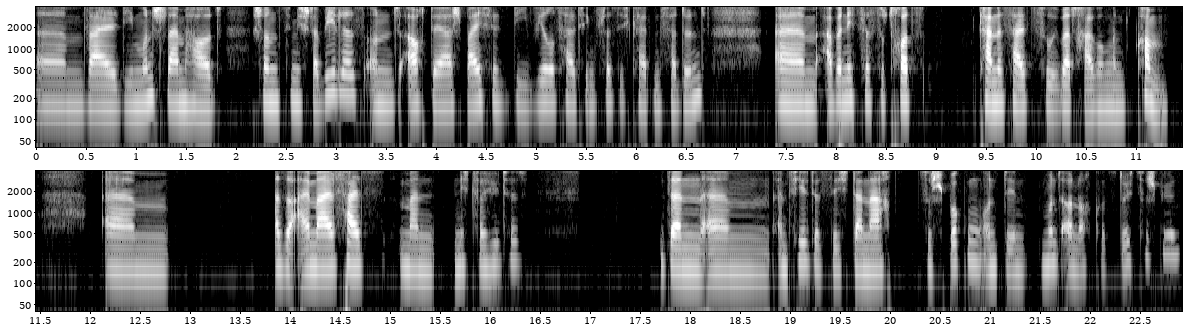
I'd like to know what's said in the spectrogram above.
ähm, weil die Mundschleimhaut schon ziemlich stabil ist und auch der Speichel die virushaltigen Flüssigkeiten verdünnt. Ähm, aber nichtsdestotrotz kann es halt zu Übertragungen kommen. Ähm, also einmal, falls man nicht verhütet, dann ähm, empfiehlt es sich danach zu spucken und den Mund auch noch kurz durchzuspülen,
